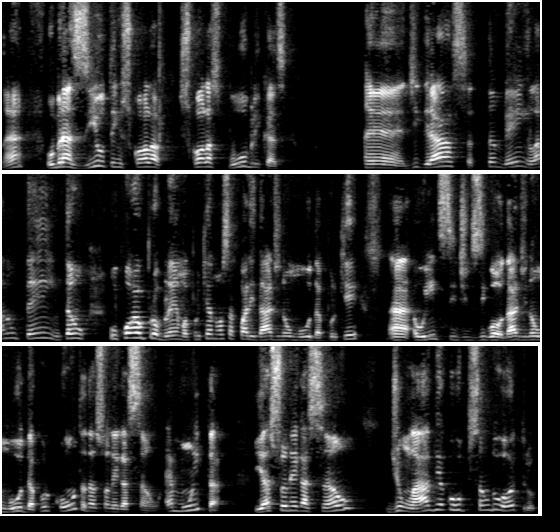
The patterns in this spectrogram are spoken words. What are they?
Né? O Brasil tem escola, escolas públicas é, de graça também, lá não tem. Então, o qual é o problema? Porque a nossa qualidade não muda, porque ah, o índice de desigualdade não muda por conta da sonegação. É muita. E a sonegação de um lado e a corrupção do outro.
